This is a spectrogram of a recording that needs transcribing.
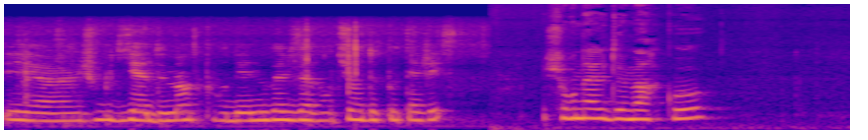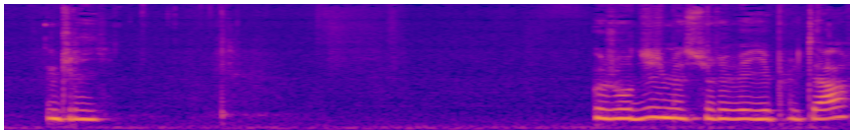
Et euh, je vous dis à demain pour des nouvelles aventures de potager. Journal de Margot. Gris. Aujourd'hui, je me suis réveillée plus tard.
